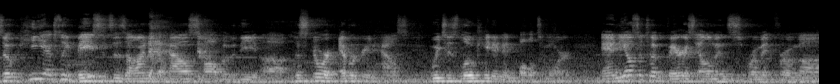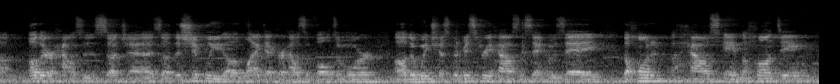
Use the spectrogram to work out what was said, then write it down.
So he actually based his design of the house off of the uh, historic Evergreen House, which is located in Baltimore. And he also took various elements from it from uh, other houses, such as uh, the Shipley uh, Lydecker House of Baltimore, uh, the Winchester Mystery House in San Jose, the Haunted House and the Haunting.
